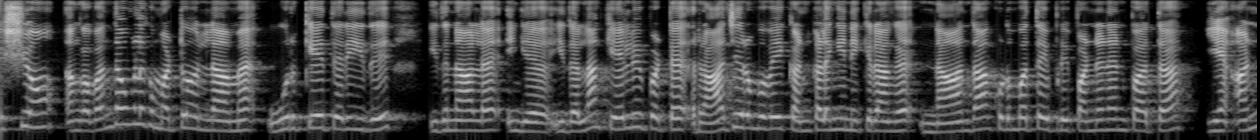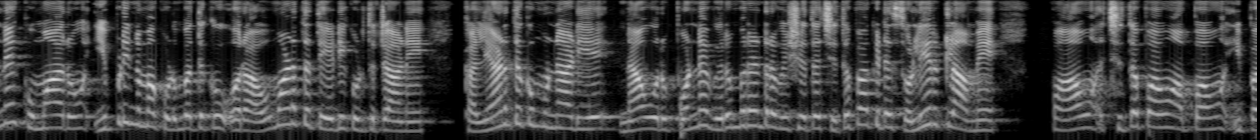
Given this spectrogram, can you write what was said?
விஷயம் அங்கே வந்தவங்களுக்கு மட்டும் இல்லாமல் ஊருக்கே தெரியுது. இதனால இங்கே இதெல்லாம் கேள்விப்பட்ட ராஜ ரொம்பவே கண்கலங்கி நிற்கிறாங்க நான் தான் குடும்பத்தை இப்படி பண்ணனேன்னு பார்த்தா என் அண்ணன் குமாரும் இப்படி நம்ம குடும்பத்துக்கு ஒரு அவமானத்தை தேடி கொடுத்துட்டானே. கல்யாணத்துக்கு முன்னாடியே நான் ஒரு பொண்ணை விரும்புகிறேன்ற விஷயத்த சித்தப்பா கிட்ட சொல்லியிருக்கலாமே. பாவம் சித்தப்பாவும் அப்பாவும் இப்போ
